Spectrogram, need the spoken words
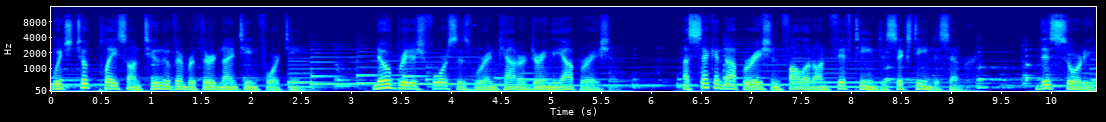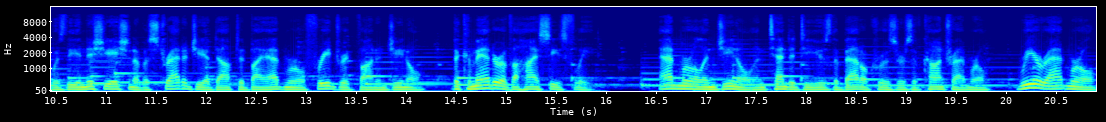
which took place on 2 November 3, 1914. No British forces were encountered during the operation. A second operation followed on 15 to 16 December. This sortie was the initiation of a strategy adopted by Admiral Friedrich von Ingenohl, the commander of the High Seas Fleet. Admiral Ingenohl intended to use the battlecruisers of Konteradmiral, Rear Admiral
